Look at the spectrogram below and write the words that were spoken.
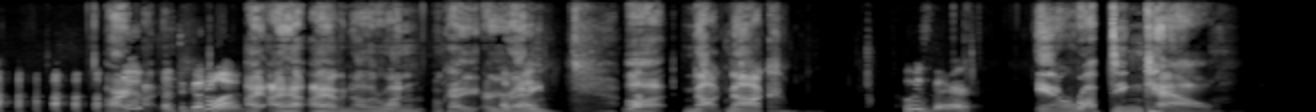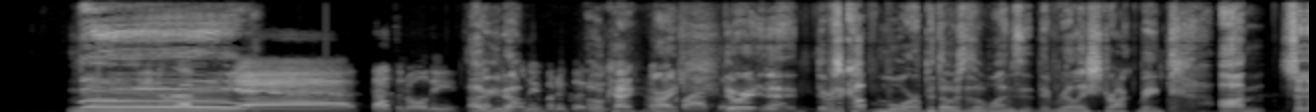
All right, That's a good one. I, I, ha- I have another one. Okay, are you Okay. ready? Yep. Uh, knock knock. Who's there? Interrupting cow. Moo. Interrupt. Yeah, that's an oldie. Oh, that's you an know- oldie but a goodie. Okay, all right. There were yeah. there was a couple more, but those are the ones that, that really struck me. Um, so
